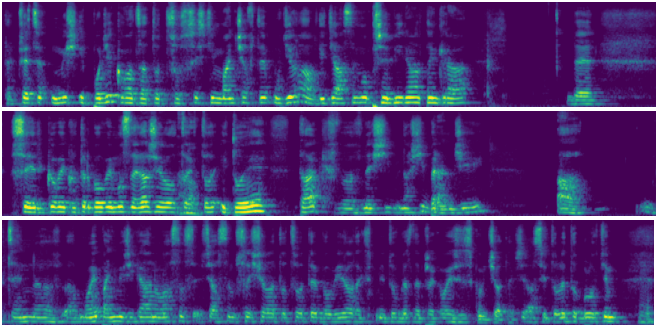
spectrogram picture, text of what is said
tak přece umíš i poděkovat za to, co jsi s tím manšaftem udělal. Teď já jsem ho přebíral tenkrát, kde se Jirkovi Kotrbovi moc nedařilo, no. tak to, i to je tak v naší, naší branži a ten, a moje paní mi říká, no já jsem, já jsem slyšela to, co o té povídal, tak mi to vůbec nepřekvapuje, že se skončil. Takže asi tohle to bylo těm, hmm.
